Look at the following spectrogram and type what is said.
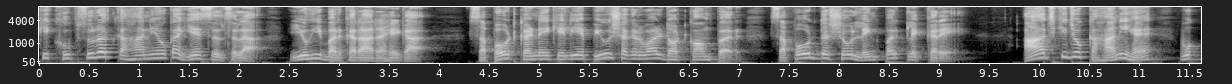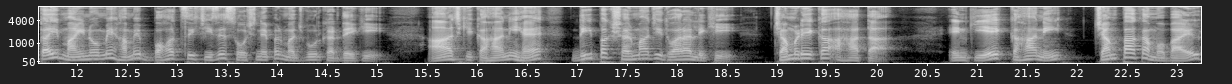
कि खूबसूरत कहानियों का यह सिलसिला यूँ ही बरकरार रहेगा। सपोर्ट करने के लिए पीयूष अग्रवाल डॉट कॉम पर सपोर्ट द शो लिंक पर क्लिक करें। आज की जो कहानी है, वो कई मायनों में हमें बहुत सी चीज़ें सोचने पर मजबूर कर देगी। आज की कहानी है दीपक शर्मा जी द्वारा लिखी, चमड़े का अहाता। इनकी एक कहानी, चंपा का मोबाइल,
